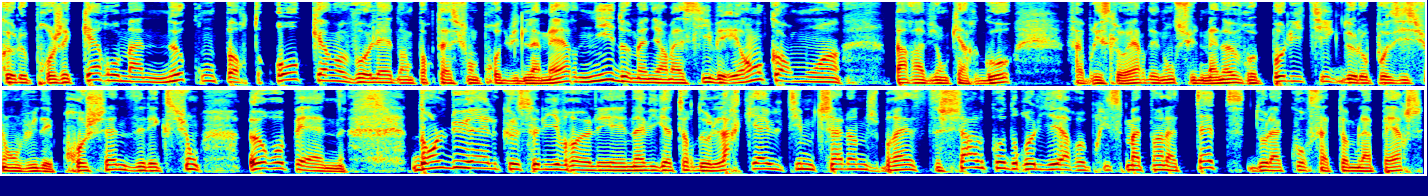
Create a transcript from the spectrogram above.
que le projet Caroman ne comporte aucun volet d'importation de produits de la mer, ni de manière massive et encore moins par avion cargo. Fabrice Loher dénonce une manœuvre politique de l'opposition en vue des prochaines élections européennes. Dans le duel que se livrent les navigateurs de l'Arkea Ultimate Challenge Brest, Charles Caudrelier a repris ce matin la tête de la course à Tom Laperche.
